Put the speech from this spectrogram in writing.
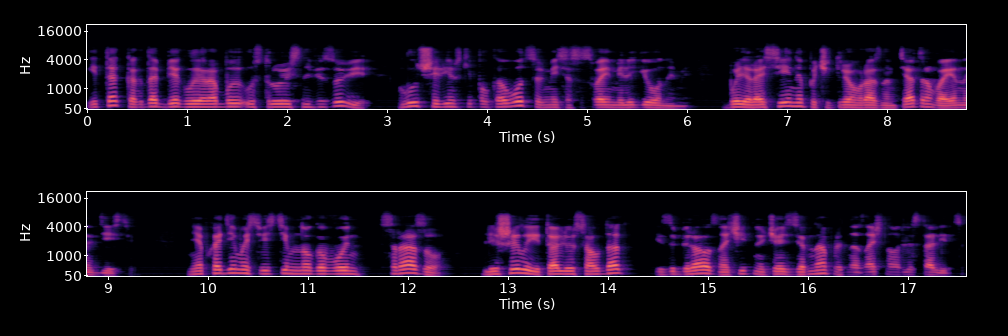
Итак, когда беглые рабы устроились на Везувии, лучшие римские полководцы вместе со своими легионами были рассеяны по четырем разным театрам военных действий. Необходимость вести много войн сразу лишила Италию солдат и забирала значительную часть зерна, предназначенного для столицы.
